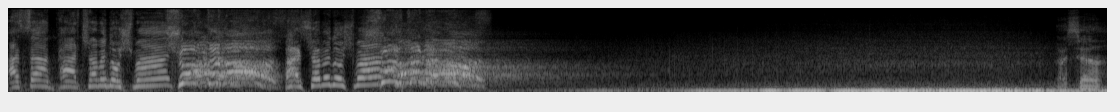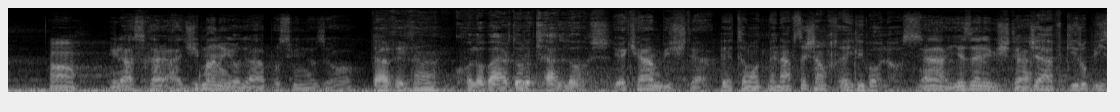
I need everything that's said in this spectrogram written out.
اصلا پرچم دشمن؟ شرط باز پرچم دشمن؟ شرط باز اصلا آه. این اسخر عجیب منو یاد عباس میندازه ها. دقیقا. کلاهبردار و کلاش. یه کم بیشتر. اعتماد به نفسش هم خیلی بالاست. نه یه ذره بیشتر. جوگیر و بی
